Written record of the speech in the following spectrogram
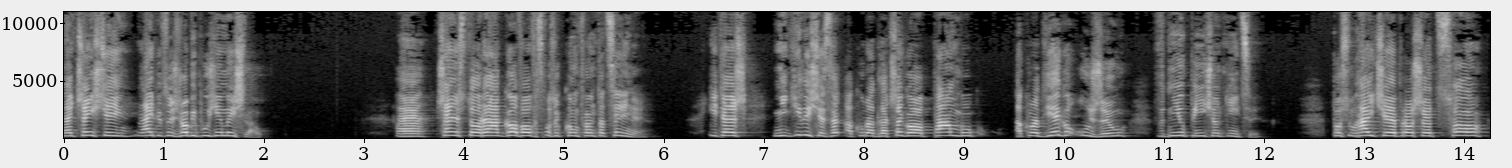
najczęściej najpierw coś robi, później myślał. E, często reagował w sposób konfrontacyjny. I też nie dziwi się akurat, dlaczego Pan Bóg akurat jego użył w dniu pięćdziesiątnicy. Posłuchajcie proszę, co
